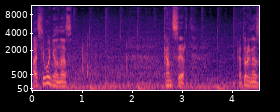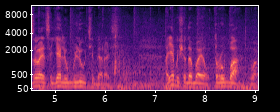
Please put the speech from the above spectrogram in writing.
А сегодня у нас концерт, который называется «Я люблю тебя, Россия». А я бы еще добавил труба вам,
